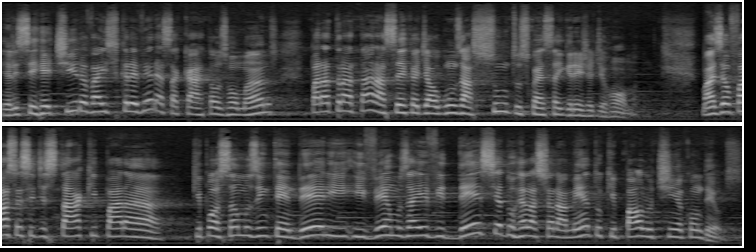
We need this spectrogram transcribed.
ele se retira, vai escrever essa carta aos romanos para tratar acerca de alguns assuntos com essa igreja de Roma. Mas eu faço esse destaque para que possamos entender e, e vermos a evidência do relacionamento que Paulo tinha com Deus.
